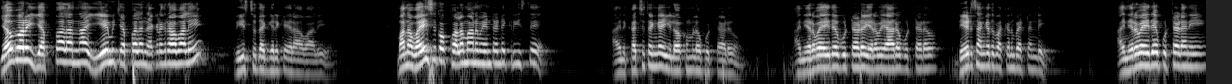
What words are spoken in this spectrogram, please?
ఎవరు చెప్పాలన్నా ఏమి చెప్పాలన్నా ఎక్కడికి రావాలి? క్రీస్తు దగ్గరికే రావాలి. మన వయసుకు ఒక కొలమానం ఏంటంటే క్రీస్తే. ఆయన ఖచ్చితంగా ఈ లోకంలో పుట్టాడు. ఆయన ఇరవై ఐదో పుట్టాడో ఇరవై ఆరో పుట్టాడో డేట్ సంగతి పక్కన పెట్టండి. ఆయన ఇరవై ఐదే పుట్టాడని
